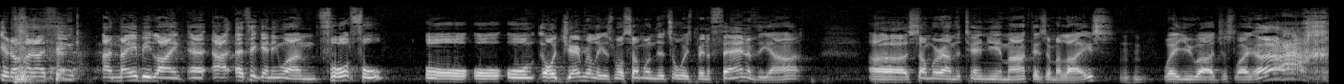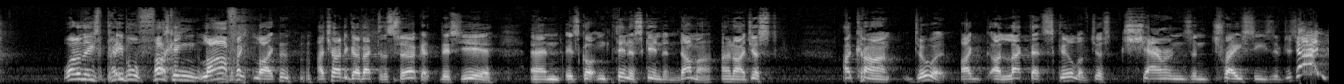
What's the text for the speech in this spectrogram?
you know and i think and maybe like uh, I, think anyone thoughtful or, or or or generally as well someone that's always been a fan of the art uh, somewhere around the 10 year mark there's a malaise where you are just like ah what are these people fucking laughing like i tried to go back to the circuit this year and it's gotten thinner skinned and dumber and i just I can't do it. I, I lack that skill of just Sharon's and Tracy's of just, I'm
